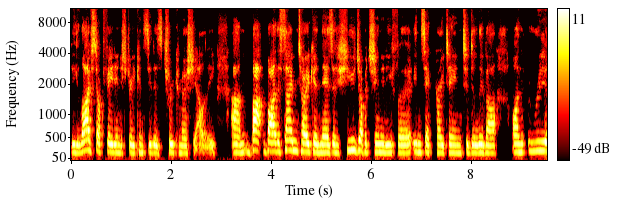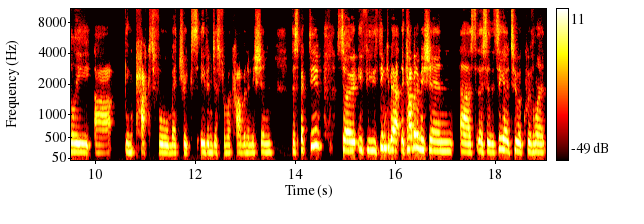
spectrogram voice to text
the livestock feed industry considers true commerciality. Um, but by the same token, there's a huge opportunity for insect protein to deliver on really uh, impactful metrics, even just from a carbon emission perspective. So if you think about the carbon emission, uh, so the CO2 equivalent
